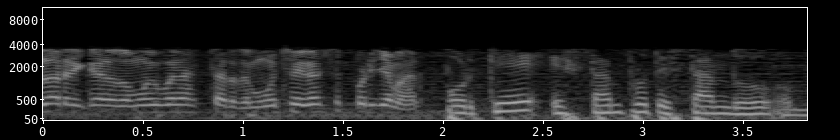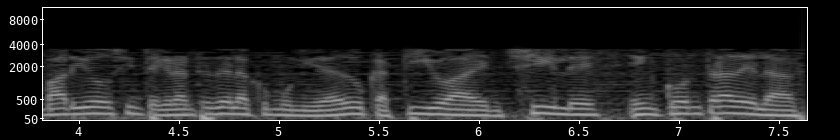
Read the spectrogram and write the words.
Hola Ricardo, muy buenas tardes. Muchas gracias por llamar. ¿Por qué están protestando varios integrantes de la comunidad educativa en Chile en contra de las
